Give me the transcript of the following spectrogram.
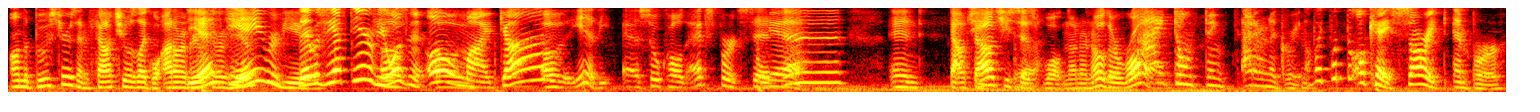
on the boosters, and Fauci was like, "Well, I don't agree The with the FDA review." review. There was the FDA review, Of- wasn't it? Oh of- my god! Oh yeah, the uh, so-called experts said, Yeah. eh, and Fauci. Fauci, says, Yeah. well, no, no, no, they're wrong. I don't think I don't agree. I'm like, what? the Okay, sorry, Emperor.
